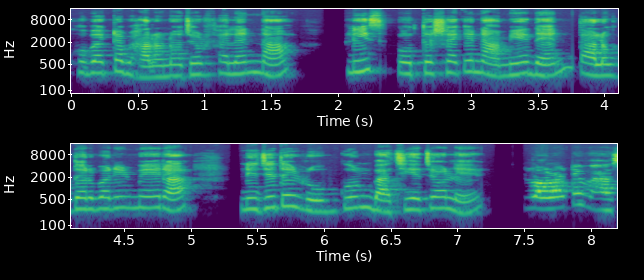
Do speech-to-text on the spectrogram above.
খুব একটা ভালো নজর ফেলেন না। প্লিজ প্রত্যাশাকে নামিয়ে দেন। তালুকদার বাড়ির মেয়েরা নিজেদের রূপগুণ বাঁচিয়ে চলে। ললাটে ভাস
